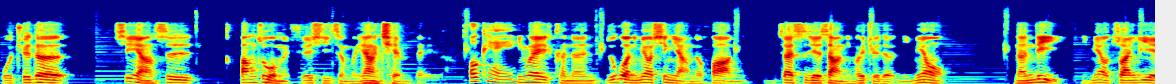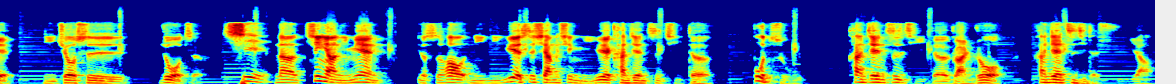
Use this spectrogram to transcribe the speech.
我觉得信仰是帮助我们学习怎么样谦卑了。OK，因为可能如果你没有信仰的话，你在世界上你会觉得你没有能力，你没有专业，你就是弱者。是。那信仰里面有时候你你越是相信，你越看见自己的不足，看见自己的软弱，看见自己的需要，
